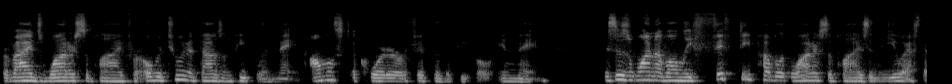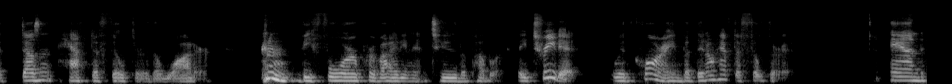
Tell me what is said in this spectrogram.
provides water supply for over 200,000 people in Maine, almost a quarter or fifth of the people in Maine. This is one of only 50 public water supplies in the US that doesn't have to filter the water before providing it to the public. They treat it with chlorine, but they don't have to filter it. And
